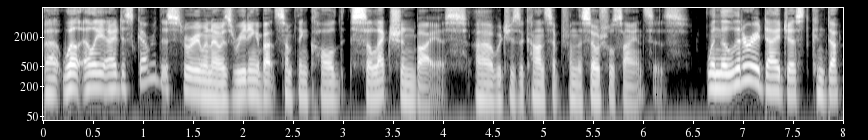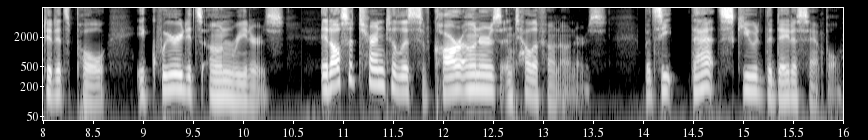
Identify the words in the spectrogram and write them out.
Uh, well, Elliot, I discovered this story when I was reading about something called selection bias, uh, which is a concept from the social sciences. When the Literary Digest conducted its poll, it queried its own readers. It also turned to lists of car owners and telephone owners. But see, that skewed the data sample.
